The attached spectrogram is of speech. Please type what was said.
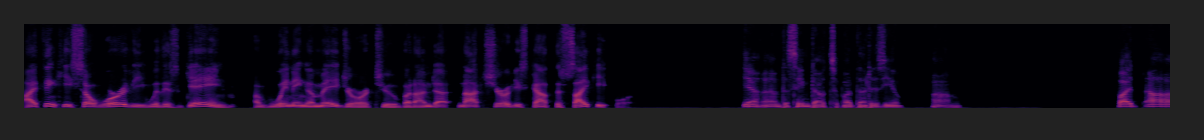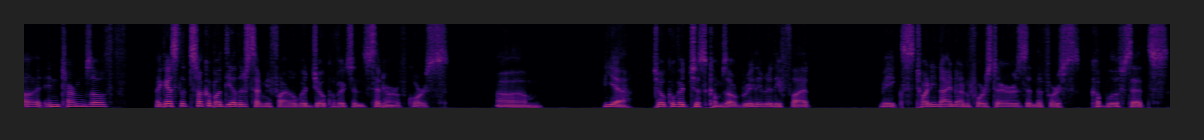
I think he's so worthy with his game of winning a major or two, but I'm not sure he's got the psyche for it. Yeah, I have the same doubts about that as you. Um, but uh, in terms of, I guess let's talk about the other semifinal with Djokovic and Sinner, of course. Um, yeah, Djokovic just comes out really, really flat, makes 29 unforced errors in the first couple of sets.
